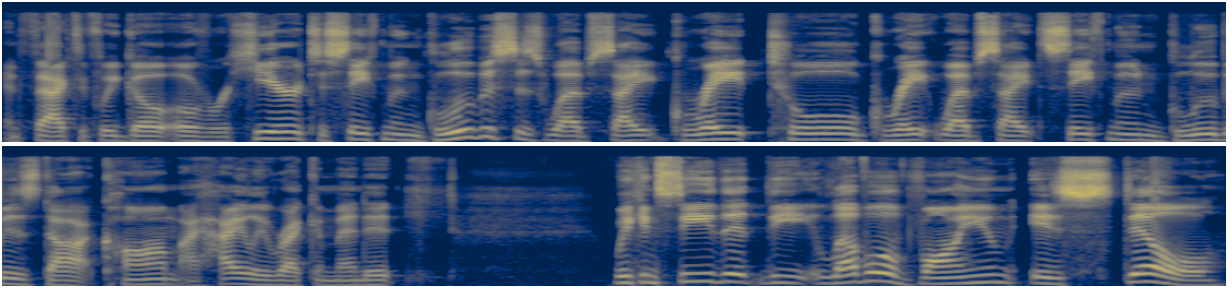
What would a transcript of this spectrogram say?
In fact, if we go over here to SafeMoon Glubis's website, great tool, great website, safemoonglubis.com. I highly recommend it we can see that the level of volume is still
